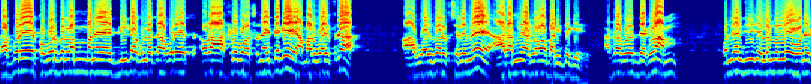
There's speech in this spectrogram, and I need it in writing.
তারপরে খবর পেলাম মানে গ্রিলটা খোলা তারপরে ওরা আসলো সোনাই থেকে আমার ওয়াইফরা আর ওয়াইফার ছেলে মেয়ে আর আমি আসলাম আমার বাড়ি থেকে। আসার পরে দেখলাম, অনেক জিনিস এলোমেলো, অনেক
